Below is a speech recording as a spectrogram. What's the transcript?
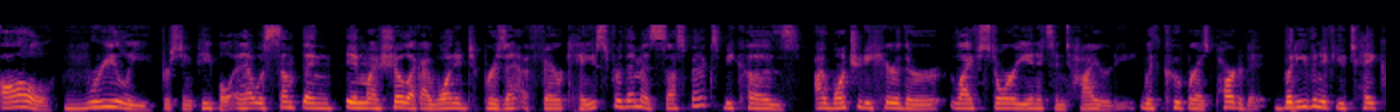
all really interesting people. And that was something in my show, like I wanted to present a fair case for them as suspects because I want you to hear their life story in its entirety with Cooper as part of it. But even if you take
